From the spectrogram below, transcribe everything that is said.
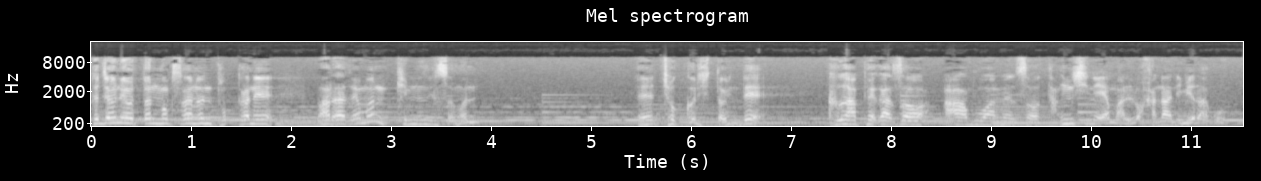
그 전에 어떤 목사는 북한에 말하자면 김일성은 예, 적그리스도인데 그 앞에 가서 아부하면서 당신이야말로 하나님이라고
